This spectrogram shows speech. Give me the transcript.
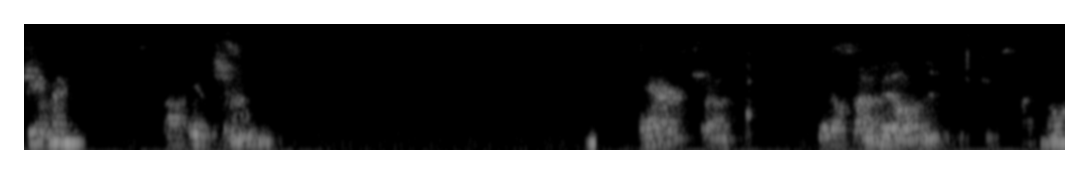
Jim. There's a, there's a building. No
